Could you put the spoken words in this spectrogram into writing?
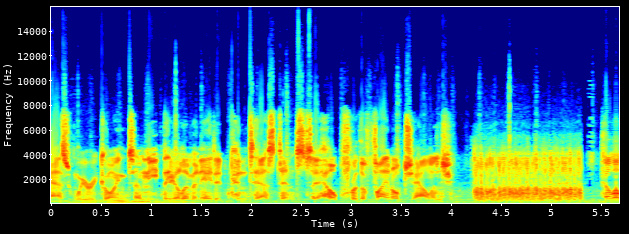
as we're going to need the eliminated contestants to help for the final challenge. Hello?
